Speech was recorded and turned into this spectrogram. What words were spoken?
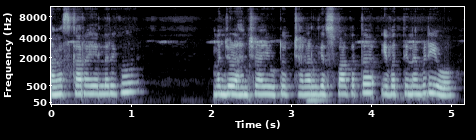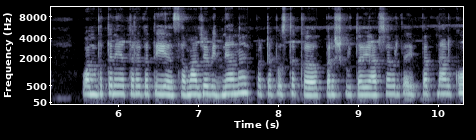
ನಮಸ್ಕಾರ ಎಲ್ಲರಿಗೂ. ಮಂಜುಳ ಹಂಚಳ ಯೂಟ್ಯೂಬ್ ಚಾನಲ್ಗೆ ಸ್ವಾಗತ. ಇವತ್ತಿನ ವಿಡಿಯೋ ಒಂಬತ್ತನೆಯ ತರಗತಿಯ ಸಮಾಜ ವಿಜ್ಞಾನ ಪಠ್ಯಪುಸ್ತಕ ಪರಿಷ್ಕೃತ ಎರಡು ಸಾವಿರದ ಇಪ್ಪತ್ತ್ನಾಲ್ಕು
